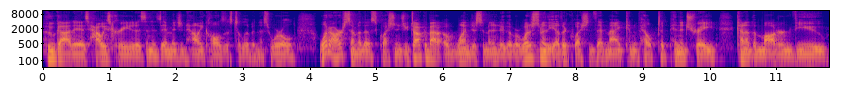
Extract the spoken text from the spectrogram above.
who God is, how He's created us in His image, and how He calls us to live in this world. What are some of those questions? You talked about uh, one just a minute ago, but what are some of the other questions that might kind of help to penetrate kind of the modern view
